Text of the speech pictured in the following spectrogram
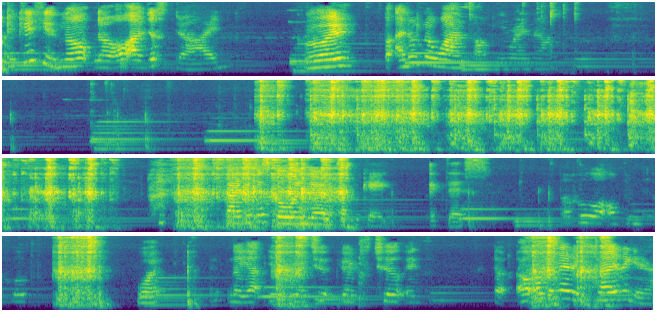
In case you don't know, I just died. Really? But I don't know why I'm talking right now. Go in there and suffocate like this. But who will open the who? What? No, yeah, you're, you're too. You're too. Ex- uh, I'll open it and try it again.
